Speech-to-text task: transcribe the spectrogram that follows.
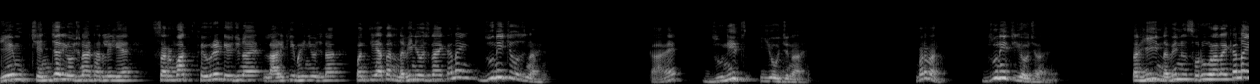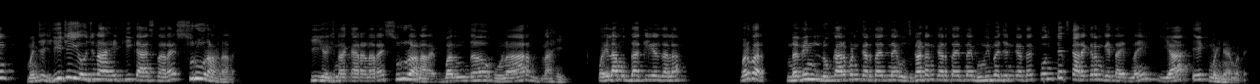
गेम चेंजर योजना ठरलेली आहे. सर्वात फेवरेट योजना आहे लाडकी बहीण योजना. पण ती आता नवीन योजना आहे का नाही? जुनीच योजना आहे. काय? जुनीच योजना आहे. बरोबर? जुनीच योजना आहे. तर ही नवीन सुरू होणार आहे का नाही? म्हणजे ही जी योजना आहे ती काय असणार आहे? सुरू राहणार आहे. ही योजना काय राहणार आहे? सुरू राहणार आहे. बंद होणार नाही. पहिला मुद्दा क्लिअर झाला. बरोबर? नवीन लोकार्पण करता येत नाही उद्घाटन करता येत नाही भूमिपूजन करता येत कोणतेच कार्यक्रम घेता येत नाही या एक महिन्यामध्ये.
